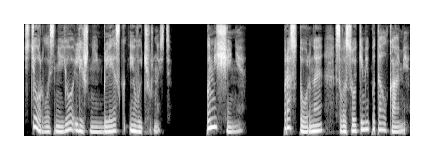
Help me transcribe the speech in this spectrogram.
стерло с нее лишний блеск и вычурность. Помещение. Просторное, с высокими потолками,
